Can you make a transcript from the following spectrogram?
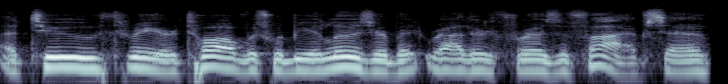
a 2, 3, or 12, which would be a loser, but rather throws a 5. So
